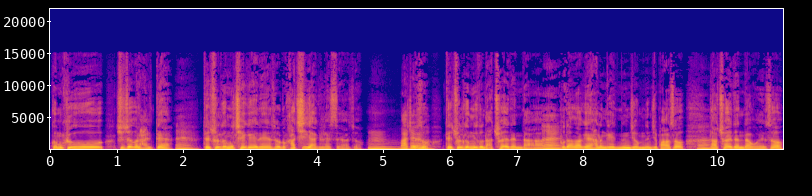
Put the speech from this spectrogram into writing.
그럼 그 지적을 할때 네. 대출금리 체계에 대해서도 같이 이야기를 했어야죠. 음 맞아요. 그래서 대출금리도 낮춰야 된다. 네. 부당하게 하는 게 있는지 없는지 봐서 네. 낮춰야 된다고 해서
